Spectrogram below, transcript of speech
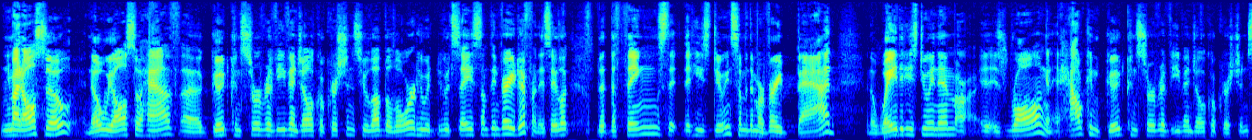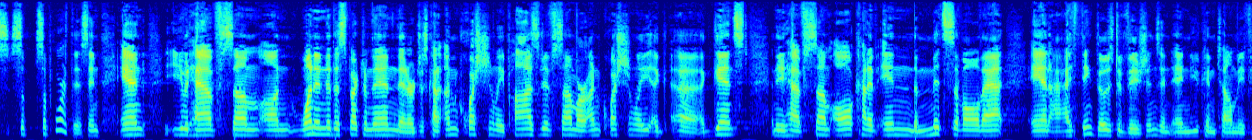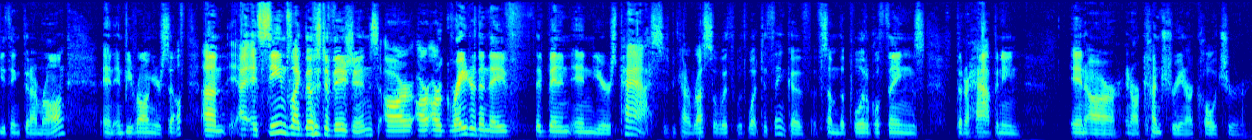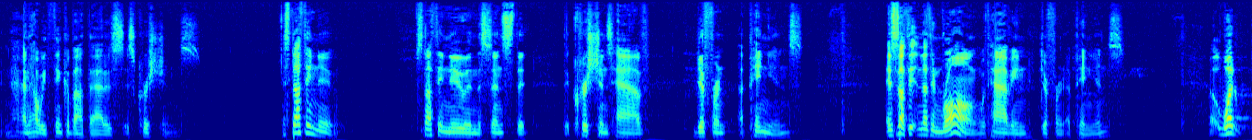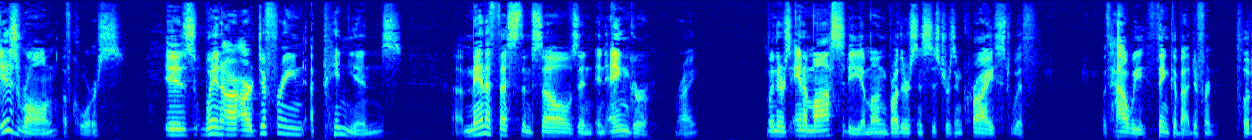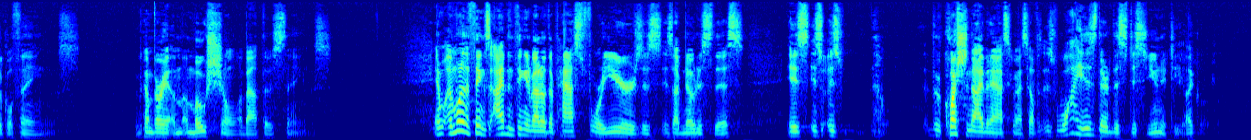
You might also know we also have uh, good conservative evangelical Christians who love the Lord who would, who would say something very different. They say, look, that the things that, that he's doing, some of them are very bad, and the way that he's doing them are, is wrong. And, how can good conservative evangelical Christians su- support this? And, and you would have some on one end of the spectrum then that are just kind of unquestionably positive, some are unquestionably uh, against, and then you have some all kind of in the midst of all that and I think those divisions, and, and you can tell me if you think that I'm wrong, and, and be wrong yourself. Um, it seems like those divisions are, are, are greater than they've they've been in, in, years past as we kind of wrestle with, with what to think of, of some of the political things that are happening in our in our country and our culture and how we think about that as, as Christians. It's nothing new. It's nothing new in the sense that, that Christians have different opinions. It's nothing, nothing wrong with having different opinions. What is wrong, of course, is when our, our differing opinions manifest themselves in, in anger, right? When there's animosity among brothers and sisters in Christ with, with how we think about different political things. We become very emotional about those things. And, and one of the things I've been thinking about over the past four years is, is I've noticed this is, is, is the question that I've been asking myself is, is why is there this disunity? Like,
